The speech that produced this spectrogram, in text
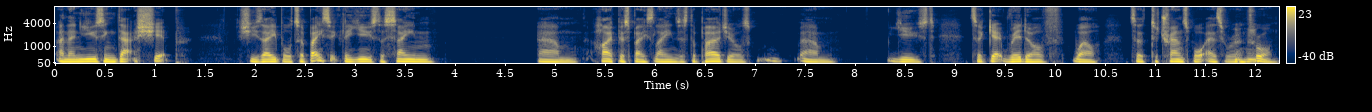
and then using that ship, she's able to basically use the same um, hyperspace lanes as the Purrgils um, used to get rid of well to, to transport Ezra and Thrawn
